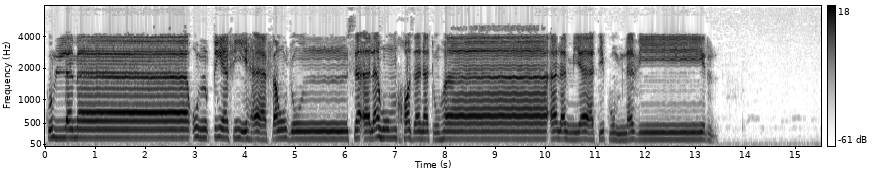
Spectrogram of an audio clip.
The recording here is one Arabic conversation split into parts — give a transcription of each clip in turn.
كلما ألقي فيها فوج سألهم خزنتها ألم ياتكم نذير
